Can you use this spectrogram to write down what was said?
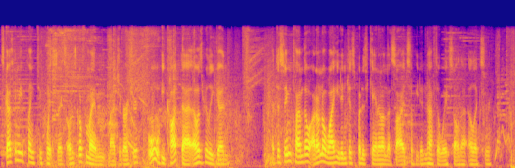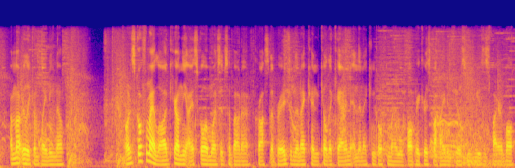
This guy's to be playing 2.6. I'll just go for my Magic Archer. Oh, he caught that. That was really good. At the same time, though, I don't know why he didn't just put his cannon on the side so he didn't have to waste all that elixir. I'm not really complaining, though. I'll just go for my log here on the ice golem once it's about to cross the bridge, and then I can kill the cannon, and then I can go for my wall breakers behind and feel some use his fireball,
